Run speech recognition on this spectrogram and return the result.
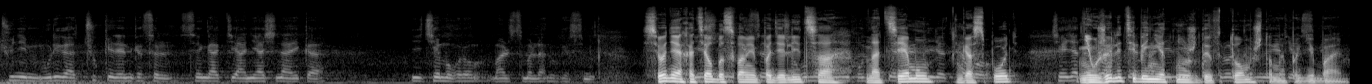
주님 우리가 죽게 된 것을 생각지 아니하시나이까 이 제목으로 말씀을 나누겠습니다. Сегодня я хотел бы с вами поделиться на тему «Господь, неужели тебе нет нужды в том, что мы погибаем?»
